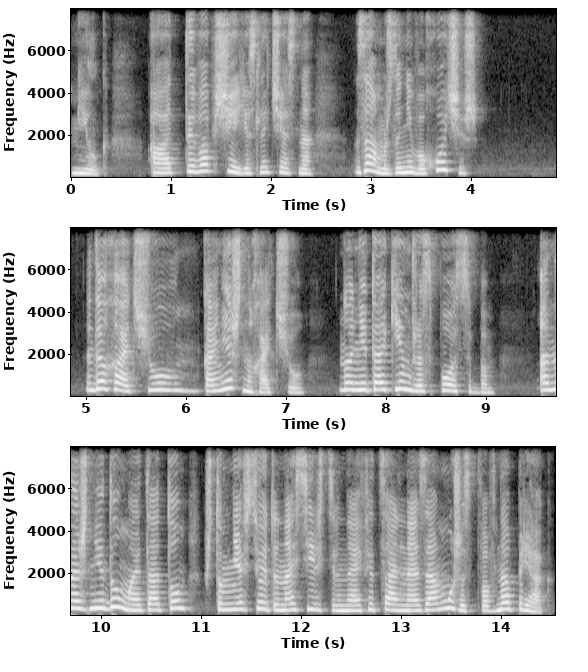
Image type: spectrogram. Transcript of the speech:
«Милк, а ты вообще, если честно, замуж за него хочешь?» «Да хочу, конечно хочу, но не таким же способом. Она же не думает о том, что мне все это насильственное официальное замужество в напряг.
